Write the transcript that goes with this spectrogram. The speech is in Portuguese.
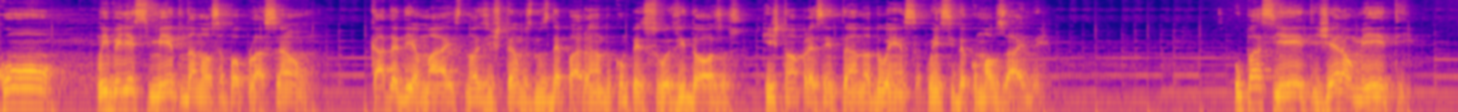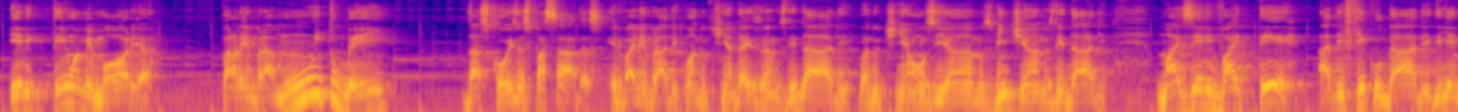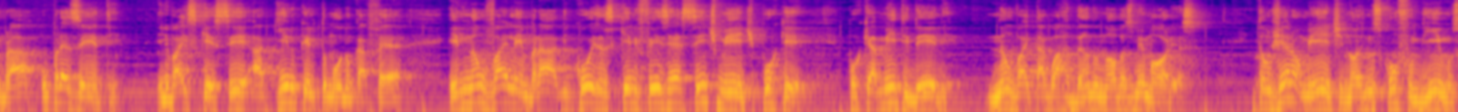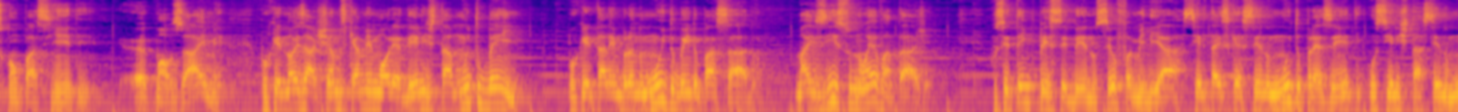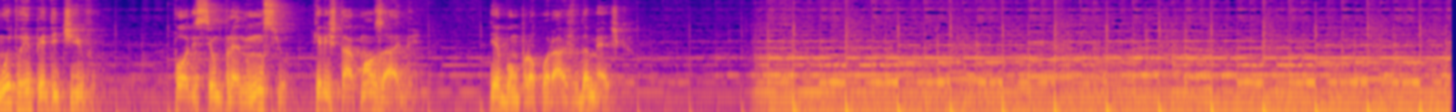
Com o envelhecimento da nossa população, cada dia mais nós estamos nos deparando com pessoas idosas que estão apresentando a doença conhecida como Alzheimer. O paciente, geralmente, ele tem uma memória para lembrar muito bem das coisas passadas. Ele vai lembrar de quando tinha 10 anos de idade, quando tinha 11 anos, 20 anos de idade, mas ele vai ter a dificuldade de lembrar o presente. Ele vai esquecer aquilo que ele tomou no café, ele não vai lembrar de coisas que ele fez recentemente. Por quê? Porque a mente dele não vai estar guardando novas memórias. Então, geralmente, nós nos confundimos com o paciente eh, com Alzheimer porque nós achamos que a memória dele está muito bem, porque ele está lembrando muito bem do passado. Mas isso não é vantagem. Você tem que perceber no seu familiar se ele está esquecendo muito presente ou se ele está sendo muito repetitivo. Pode ser um prenúncio que ele está com Alzheimer e é bom procurar ajuda médica.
